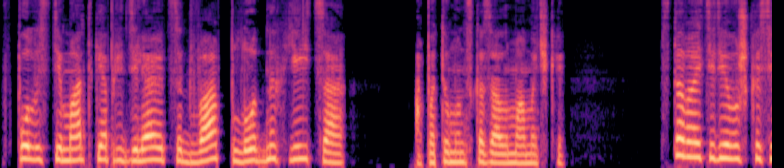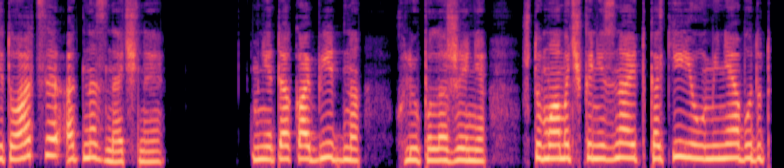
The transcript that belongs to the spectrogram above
В полости матки определяются два плодных яйца. А потом он сказал мамочке, «Вставайте, девушка, ситуация однозначная». «Мне так обидно», — хлюпала Женя, «что мамочка не знает, какие у меня будут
